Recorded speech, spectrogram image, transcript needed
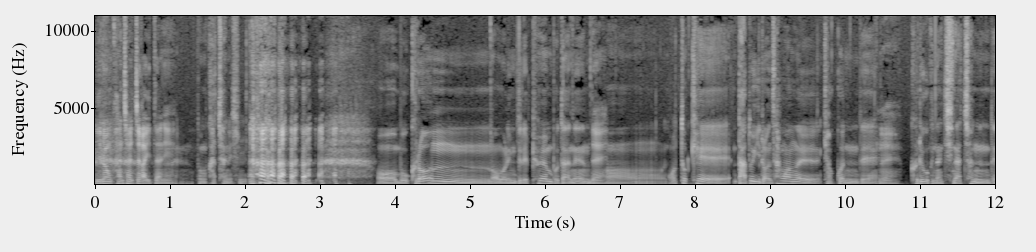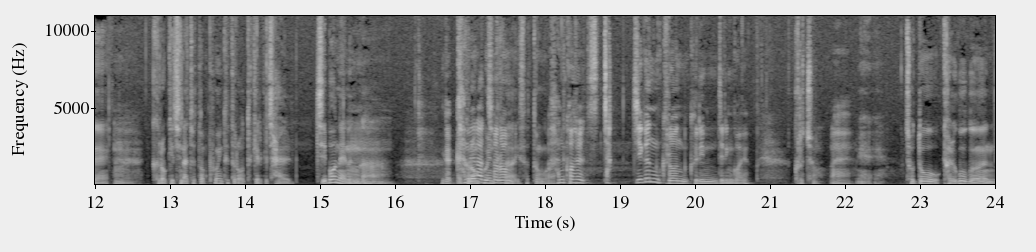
이런 관찰자가 있다니. 너무 가찬이십니다. 어, 뭐 그런 어머님들의 표현보다는 네. 어, 어떻게 나도 이런 상황을 겪었는데 네. 그리고 그냥 지나쳤는데 음. 그렇게 지나쳤던 포인트들을 어떻게 이렇게 잘 찝어내는가. 음. 그러니까 그런 포인트가 있었던 것 같아요. 한 컷을 쫙 찍은 그런 그림들인 거예요? 그렇죠. 네. 예. 저도 결국은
